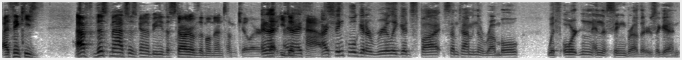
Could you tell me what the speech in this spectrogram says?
I think he's. After this match is going to be the start of the momentum killer And that I, he didn't I, have. I think we'll get a really good spot sometime in the Rumble with Orton and the Singh brothers again.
